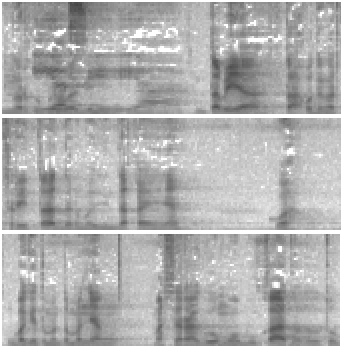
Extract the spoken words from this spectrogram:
menurutku iya pribadi. sih iya. Tapi ya setelah aku dengar cerita dari Mbak Dinda kayaknya wah bagi teman-teman yang masih ragu mau buka atau tutup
